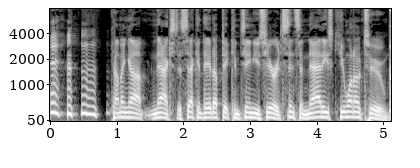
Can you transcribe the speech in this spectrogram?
Coming up next, the second date update continues here at Cincinnati's Q102.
